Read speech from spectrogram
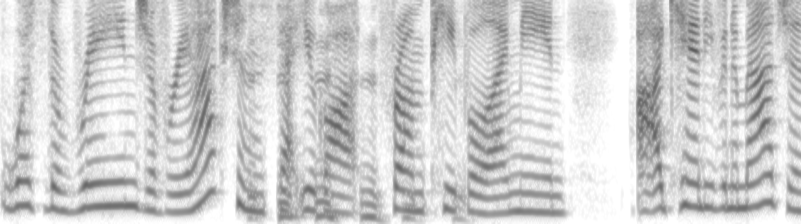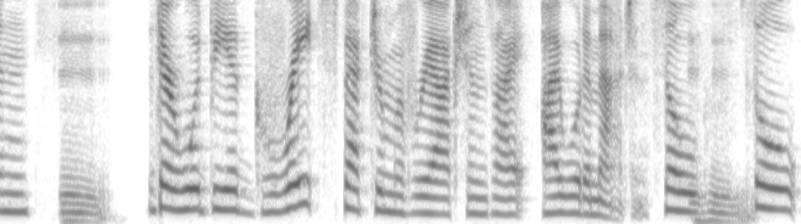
was the range of reactions that you got from people? I mean, I can't even imagine. Mm. There would be a great spectrum of reactions. I I would imagine. So mm-hmm. so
